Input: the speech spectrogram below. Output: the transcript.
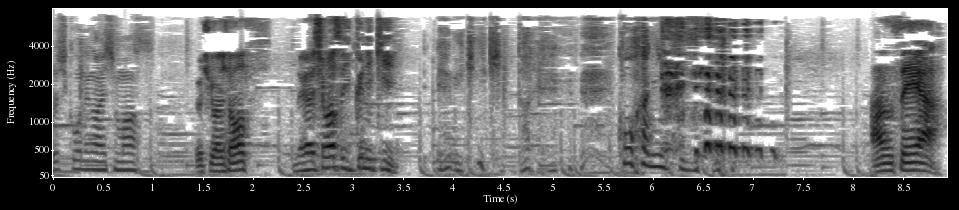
ろしくお願いします。よろしくお願いします。お願いします、イクニキ。え、ミキニキ誰？後半に続き。安静や。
